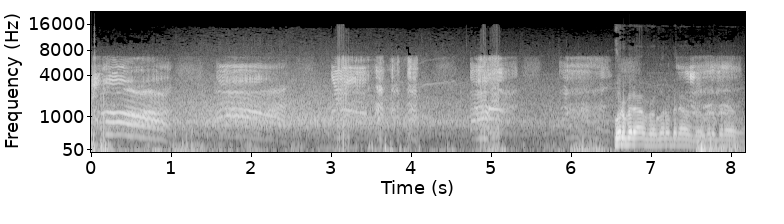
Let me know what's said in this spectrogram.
Ah! Ah! Ah! Ah! Ah! A little bit over, a little bit over, a little bit over.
